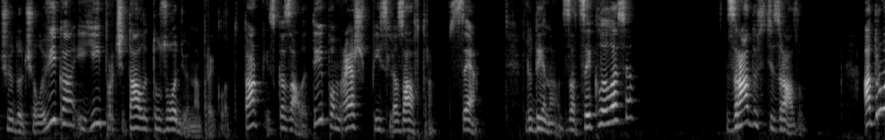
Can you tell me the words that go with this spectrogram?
чи до чоловіка, і їй прочитали ту зодію, наприклад. Так, і сказали: ти помреш післязавтра. Все. Людина зациклилася з радості зразу. А друга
